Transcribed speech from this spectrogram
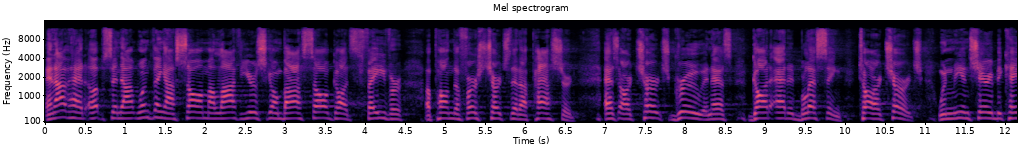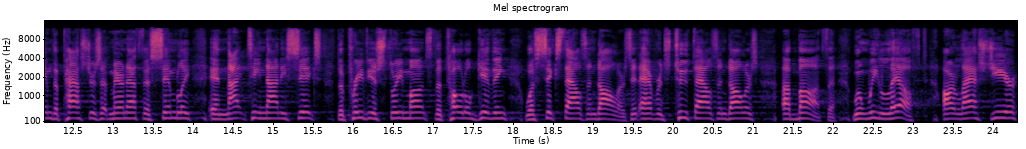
And I've had ups and downs. One thing I saw in my life years gone by, I saw God's favor upon the first church that I pastored as our church grew and as God added blessing to our church. When me and Sherry became the pastors at Maranatha Assembly in 1996, the previous three months, the total giving was $6,000. It averaged $2,000 a month. When we left our last year,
